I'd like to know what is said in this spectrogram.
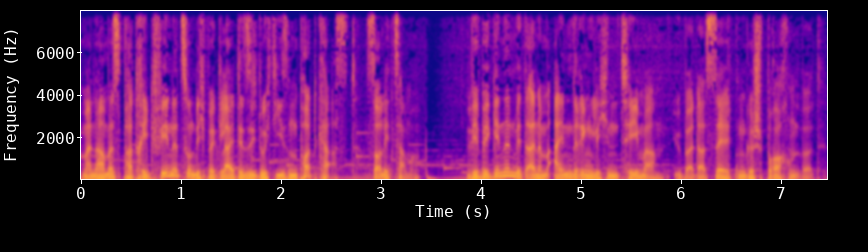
Mein Name ist Patrick Fenitz und ich begleite Sie durch diesen Podcast. Solidsammer. Wir beginnen mit einem eindringlichen Thema, über das selten gesprochen wird.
